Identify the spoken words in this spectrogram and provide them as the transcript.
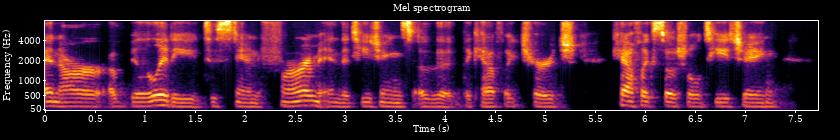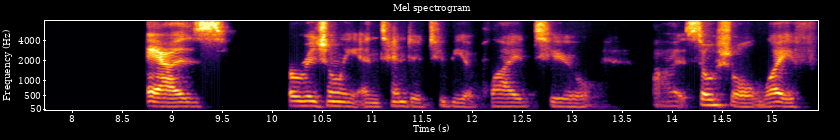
and our ability to stand firm in the teachings of the, the Catholic Church, Catholic social teaching, as originally intended to be applied to uh, social life,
